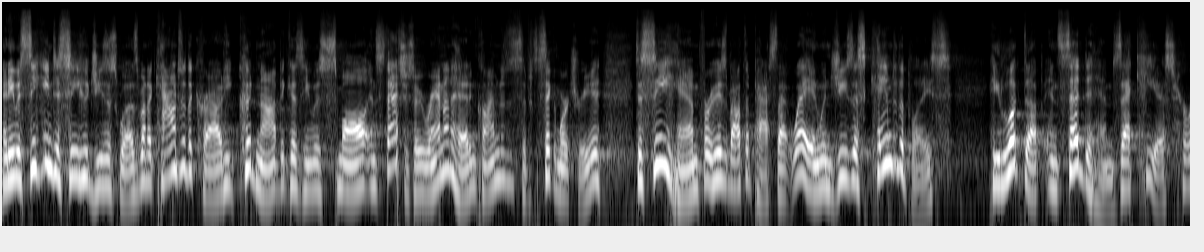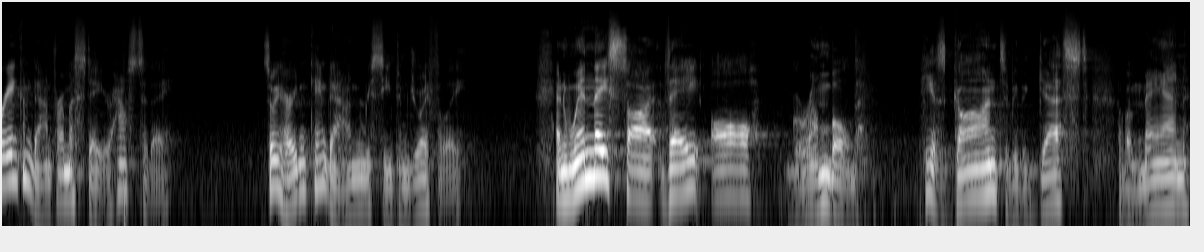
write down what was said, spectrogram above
And he was seeking to see who Jesus was, but on account of the crowd, he could not because he was small in stature. So he ran on ahead and climbed into the sycamore tree to see him, for he was about to pass that way. And when Jesus came to the place, he looked up and said to him, Zacchaeus, hurry and come down, for I must stay at your house today. So he hurried and came down and received him joyfully. And when they saw it, they all grumbled. He has gone to be the guest of a man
